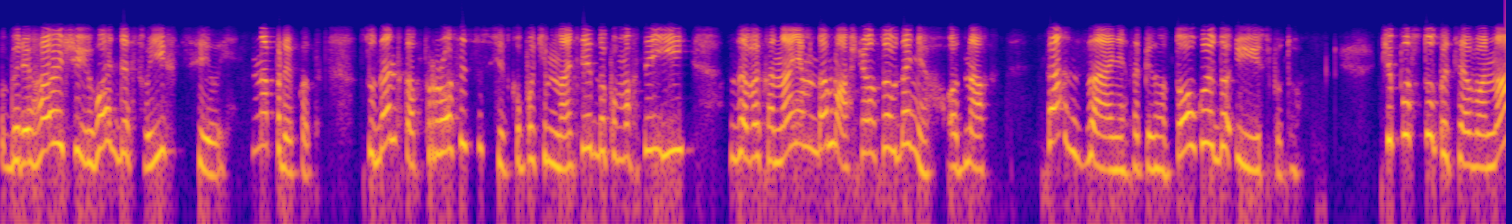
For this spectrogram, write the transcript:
оберігаючи його для своїх цілей. Наприклад, студентка просить сусідку по кімнаті допомогти їй за виконанням домашнього завдання, однак та зайнята підготовкою до іспиту. Чи поступиться вона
